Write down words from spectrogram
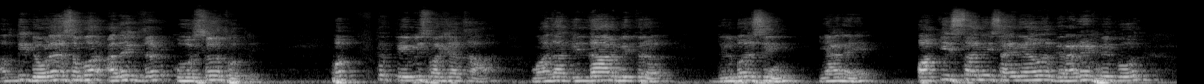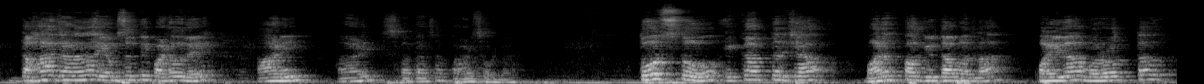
अगदी डोळ्यासमोर अनेक जण कोसळत होते. फक्त तेवीस वर्षाचा माझा दिलदार मित्र दिलबर सिंग याने पाकिस्तानी सैन्यावर ग्रॅनेड फेकून दहा जणांना यमसत्ती पाठवले आणि आणि स्वतःचा प्राण सोडला. तोच तो एकाहत्तरच्या भारत पाक युद्धामधला पहिला मरणोत्तर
